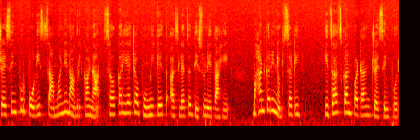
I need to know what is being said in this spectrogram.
जयसिंगपूर पोलीस सामान्य नागरिकांना सहकार्याच्या भूमिकेत असल्याचं दिसून येत आहे. महानकरी न्यूजसाठी इजाज खान पठाण जयसिंगपूर.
